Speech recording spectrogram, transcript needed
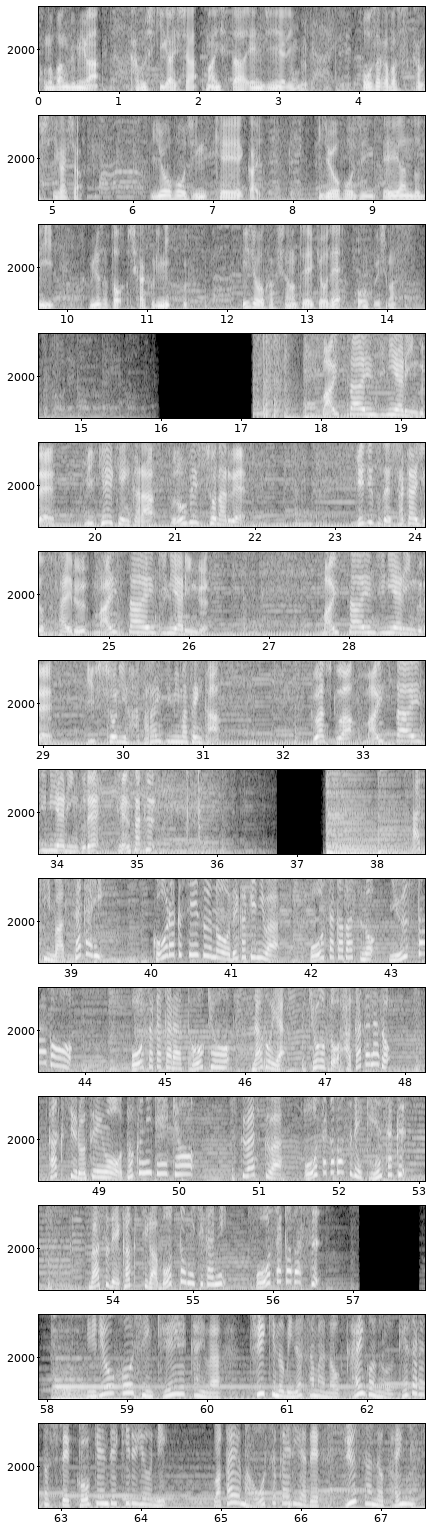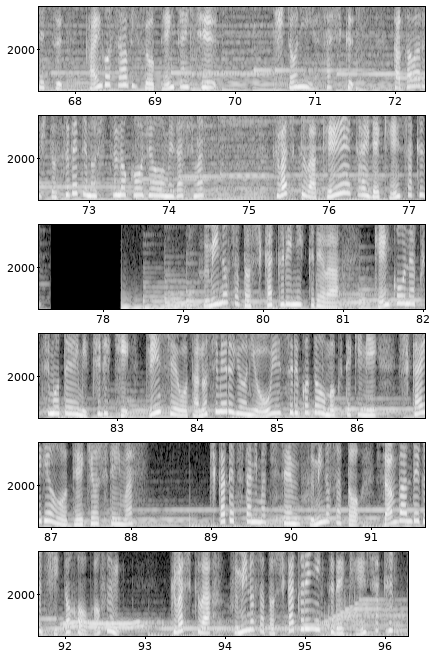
この番組は株式会社マイスターエンジニアリング。大阪バス株式会社医療法人経営会。医療法人 A&D 文の里歯科クリニック。以上各社の提供でお送りします。マイスターエンジニアリングで未経験からプロフェッショナルへ。技術で社会を支えるマイスターエンジニアリング。マイスターエンジニアリングで一緒に働いてみませんか？詳しくはマイスターエンジニアリングで検索。秋真っ盛り。行楽シーズンのお出かけには大阪バスのニュースター号。大阪から東京名古屋京都博多など各種路線をお得に提供。詳しくは大阪バスで検索。バスで各地がもっと身近に大阪バス。医療法人経営会は地域の皆様の介護の受け皿として貢献できるように和歌山大阪エリアで13の介護施設介護サービスを展開中。人に優しく関わる人すべての質の向上を目指します。詳しくは経営会で検索。文の里歯科クリニックでは健康な口元へ導き人生を楽しめるように応援することを目的に歯科医療を提供しています。地下鉄谷町線文の里3番出口徒歩5分。詳しくは文の里歯科クリニックで検索。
